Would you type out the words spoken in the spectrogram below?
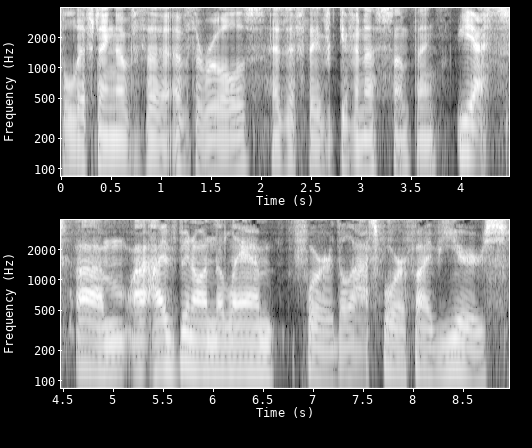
the lifting of the of the rules as if they've given us something? Yes, um, I, I've been on the lam for the last four or five years.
